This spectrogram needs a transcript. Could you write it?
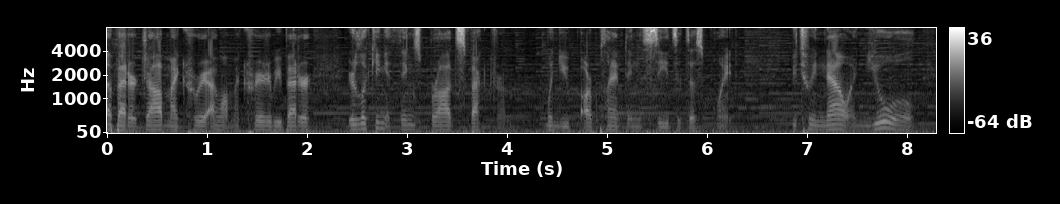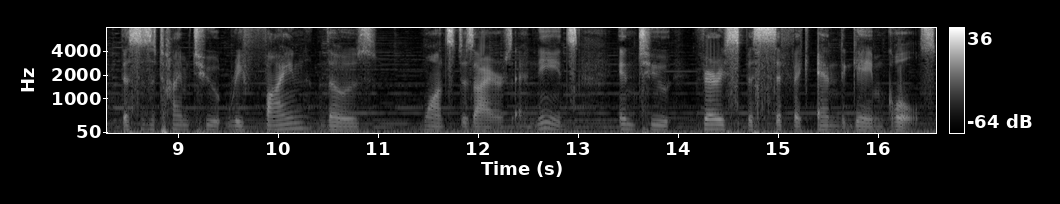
a better job, my career, I want my career to be better. You're looking at things broad spectrum when you are planting the seeds at this point. Between now and Yule, this is a time to refine those wants, desires, and needs into very specific end game goals.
